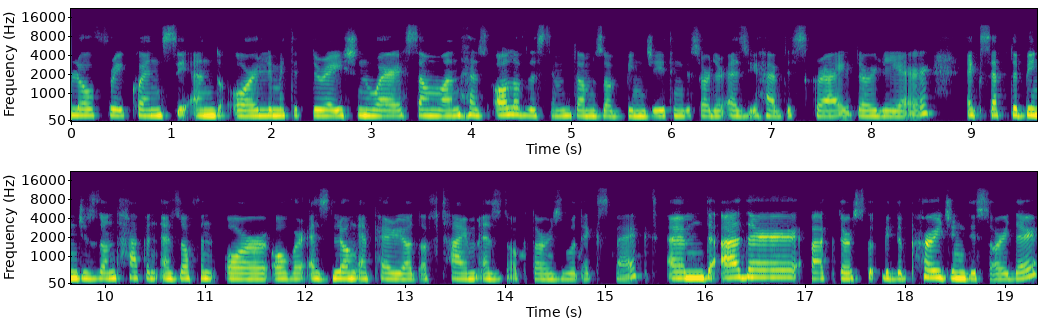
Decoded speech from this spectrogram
low frequency and or limited duration where someone has all of the symptoms of binge eating disorder as you have described earlier except the binges don't happen as often or over as long a period of time as doctors would expect. And the other factors could be the purging disorder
